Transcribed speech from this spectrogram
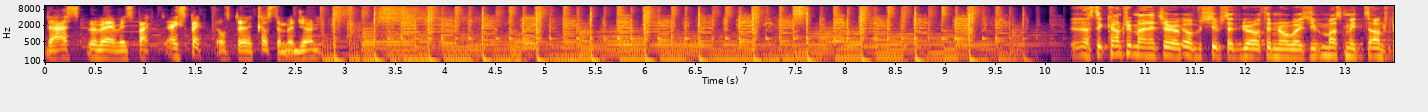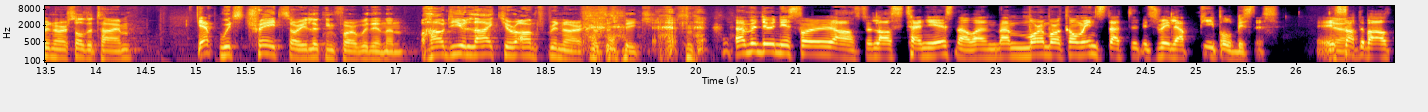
the aspect, aspect of the customer journey. As the country manager of Schibsted Growth in Norway, you must meet entrepreneurs all the time. Yep. Which traits are you looking for within them? How do you like your entrepreneur, so to speak? I've been doing this for uh, the last 10 years now, and I'm more and more convinced that it's really a people business. It's yeah. not about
